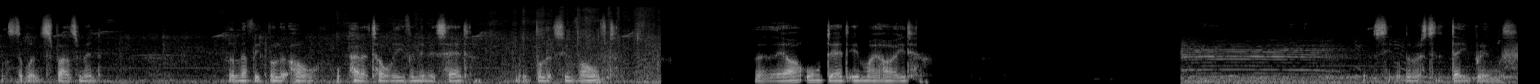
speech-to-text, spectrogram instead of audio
That's the one spasming. A lovely bullet hole, or pellet hole even in its head, with bullets involved. There they are, all dead in my hide. Let's see what the rest of the day brings.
